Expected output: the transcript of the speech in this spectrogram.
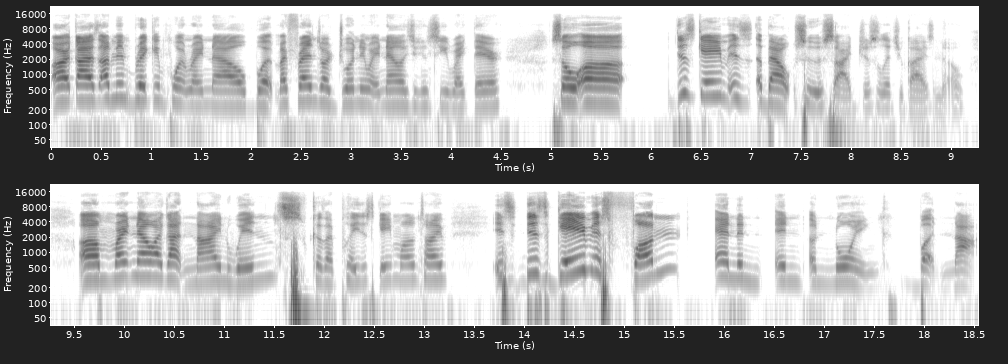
Alright guys, I'm in breaking point right now, but my friends are joining right now as you can see right there. So uh this game is about suicide, just to let you guys know. Um right now I got nine wins because I play this game all the time. Is this game is fun and and annoying, but not.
